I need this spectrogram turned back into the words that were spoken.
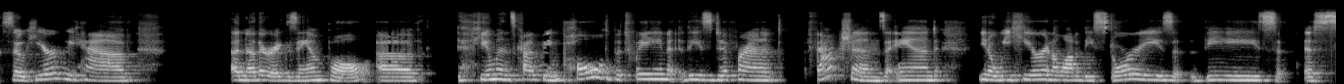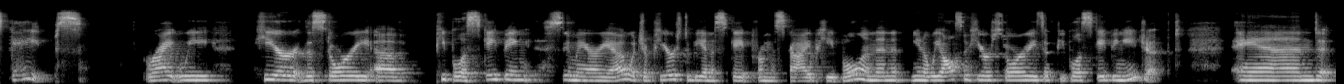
So here we have another example of humans kind of being pulled between these different factions and you know we hear in a lot of these stories these escapes right we hear the story of people escaping Sumeria, which appears to be an escape from the sky people. And then, you know, we also hear stories of people escaping Egypt and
